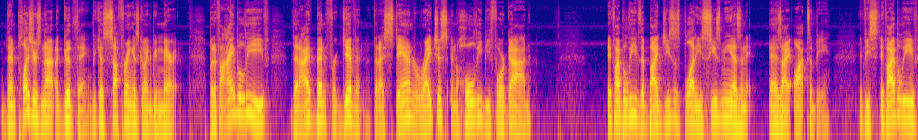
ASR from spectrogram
then pleasure is not a good thing because suffering is going to be merit. But if I believe that I've been forgiven, that I stand righteous and holy before God, if I believe that by Jesus' blood he sees me as an as I ought to be, if he if I believe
